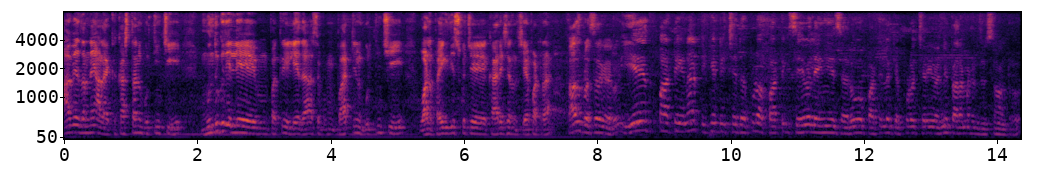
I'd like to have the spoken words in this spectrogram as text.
ఆవేదనే వాళ్ళ యొక్క కష్టాన్ని గుర్తించి ముందుకు వెళ్ళే ప్రక్రియ లేదా అసలు పార్టీని గుర్తించి వాళ్ళని పైకి తీసుకొచ్చే కార్యాచరణ చేపట్టరా? కాదు ప్రసాద్ గారు ఏ పార్టీ అయినా టికెట్ ఇచ్చేటప్పుడు ఆ పార్టీకి సేవలు ఏం చేశారు పార్టీలోకి ఎప్పుడు వచ్చారు ఇవన్నీ పారామీటర్స్ చూస్తూ ఉంటారు.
